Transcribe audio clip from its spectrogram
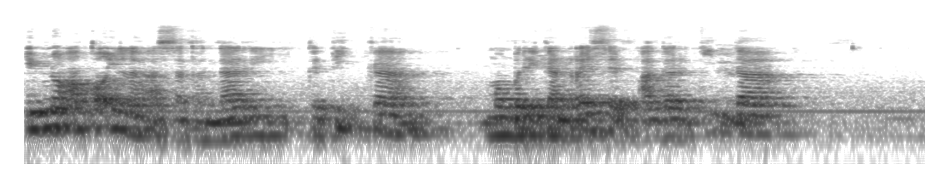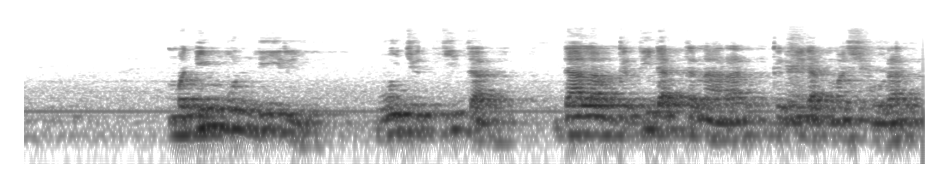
Ibnu Athaillah As-Sakandari ketika memberikan resep agar kita menimbun diri wujud kita dalam ketidaktenaran, ketidakmasyhuran,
